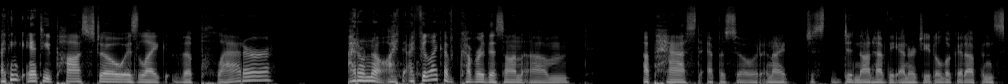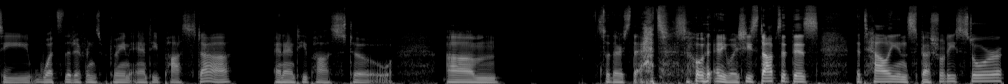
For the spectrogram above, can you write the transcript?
I think antipasto is like the platter. I don't know. I, I feel like I've covered this on um, a past episode and I just did not have the energy to look it up and see what's the difference between antipasta and antipasto. Um, so there's that. So anyway, she stops at this Italian specialty store,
